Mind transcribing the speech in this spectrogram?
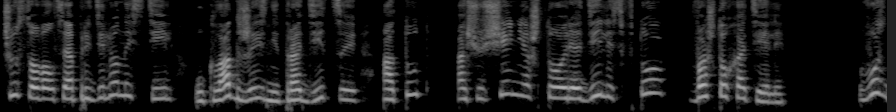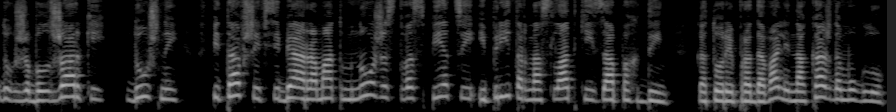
чувствовался определенный стиль, уклад жизни, традиции, а тут ощущение, что рядились в то, во что хотели. Воздух же был жаркий, душный, впитавший в себя аромат множества специй и приторно-сладкий запах дынь, которые продавали на каждом углу.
